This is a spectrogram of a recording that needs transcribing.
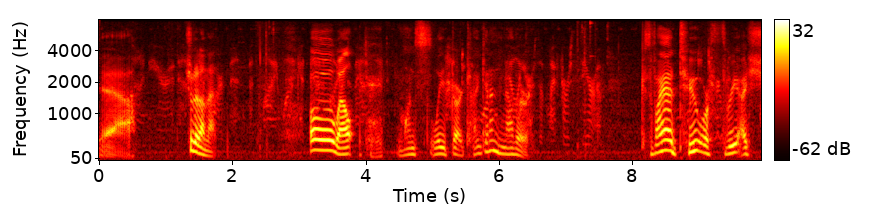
yeah, should have done that. Oh well. Okay, one sleep dart. Can I get another? Because if I had two or three, I sh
